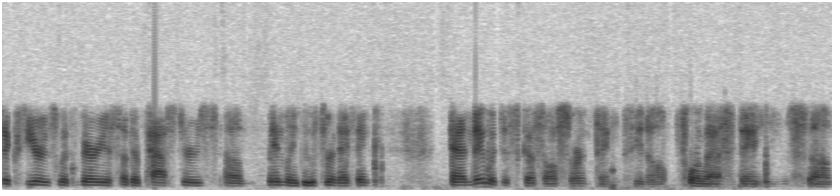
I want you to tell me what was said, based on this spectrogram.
six years with various other pastors, um, mainly Lutheran, I think. And they would discuss all sorts of things, you know, four last things, um,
